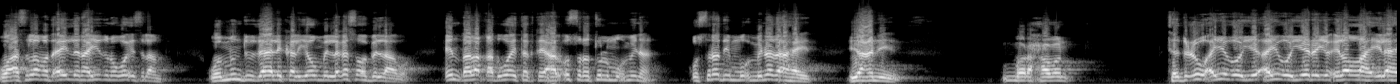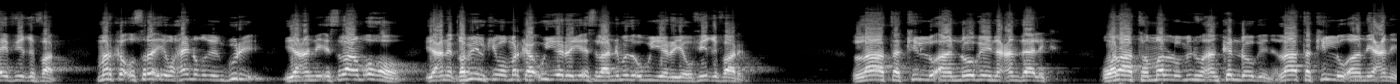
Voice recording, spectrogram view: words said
Wa aslamad aydan iyaduna way islaamtay. Wa mundu daalika alyowmi laga soo bilaabo indalaqad way tagtay alusratu lmu'mina usradii mu'minada ahayd yacni marxaban tadcuu ayagoo yeerayo ilallahi ilaahay fii khifaar marka usre iyo waxay noqdeen guri yacni islaam ahoo yacni qabiilkiiba markaa u yeeraya islaamnimada ugu yeeraya fii khifaarin laa takilu aan noogayna can daalika walaa tamallu minhu aan ka noogayna laa takilu aan yacni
